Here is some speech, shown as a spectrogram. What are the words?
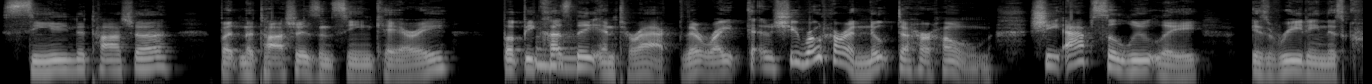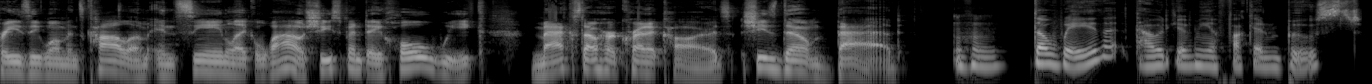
seeing Natasha, but Natasha isn't seeing Carrie. But because Mhm. they interact, they're right. She wrote her a note to her home. She absolutely is reading this crazy woman's column and seeing, like, wow, she spent a whole week, maxed out her credit cards. She's down bad. Mhm. the way that that would give me a fucking boost.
